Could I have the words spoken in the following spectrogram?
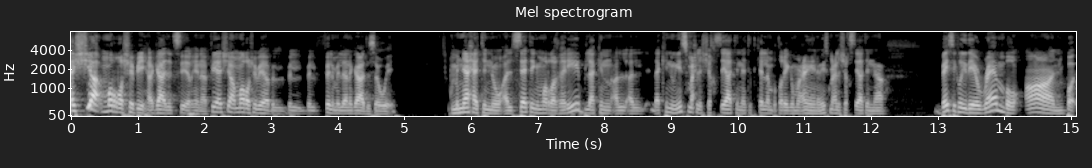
أشياء مرة شبيهة قاعدة تصير هنا. في أشياء مرة شبيهة بال بال بالفيلم اللي أنا قاعد أسويه. من ناحية إنه السيتنج مرة غريب لكن ال ال لكنه يسمح للشخصيات إنها تتكلم بطريقة معينة ويسمح للشخصيات إنها basically they ramble on but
